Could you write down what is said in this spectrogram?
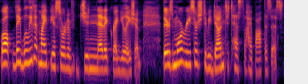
Well, they believe it might be a sort of genetic regulation. There's more research to be done to test the hypothesis,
